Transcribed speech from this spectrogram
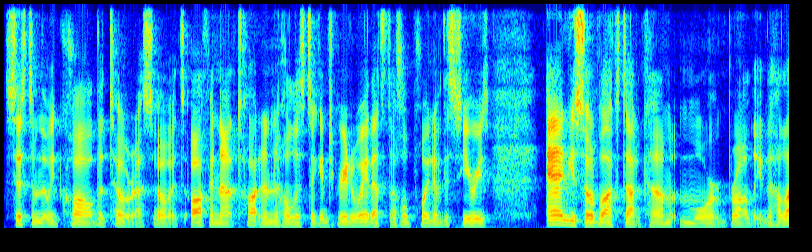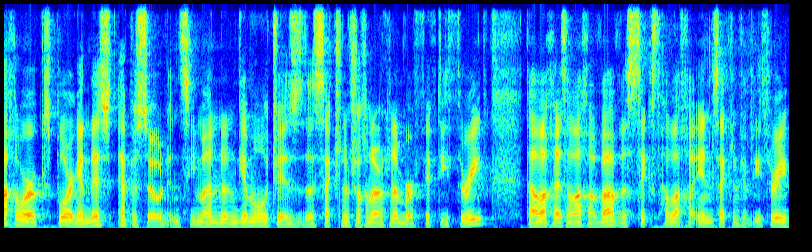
system that we call the Torah. So it's often not taught in a holistic, integrated way. That's the whole point of this series and YesodBlocks.com more broadly. The halacha we're exploring in this episode in Siman Nun Gimel, which is the section of Shulchan Aruch number 53. The halacha is halacha Vav, the sixth halacha in section 53.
